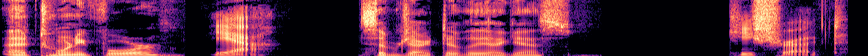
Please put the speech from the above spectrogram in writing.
At 24, Yeah. subjectively, I guess. He shrugged.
